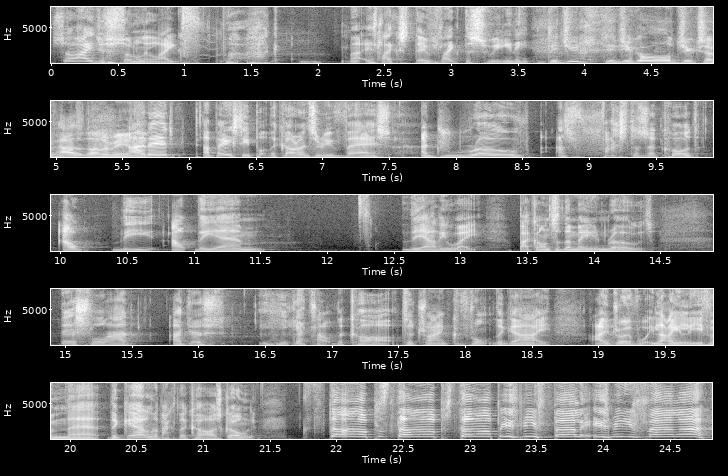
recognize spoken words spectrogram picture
So I just suddenly, like, it's like, it was like the Sweeney. Did you did you go all Dukes of Hazzard on me? I did. I basically put the car into reverse. I drove as fast as I could out the out the um the alleyway back onto the main road. This lad, I just he gets out the car to try and confront the guy. I drove away. I leave him there. The girl in the back of the car is going, "Stop! Stop! Stop! It's me fella! It's me fella!"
